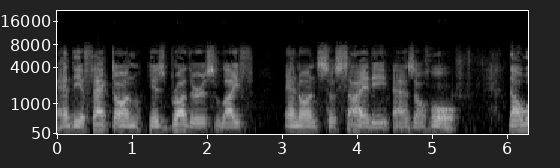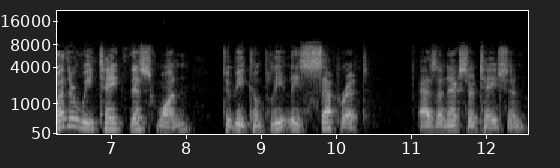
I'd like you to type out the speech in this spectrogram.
and the effect on his brother's life and on society as a whole. Now, whether we take this one to be completely separate as an exhortation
